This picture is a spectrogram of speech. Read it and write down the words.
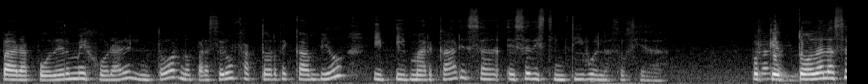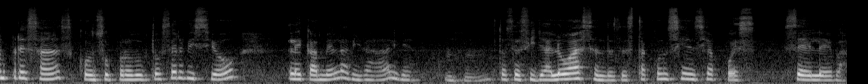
para poder mejorar el entorno, para ser un factor de cambio y, marcar esa, ese distintivo en la sociedad. Porque todas las empresas con su producto o servicio le cambian la vida a alguien. Entonces, si ya lo hacen desde esta conciencia, pues se eleva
